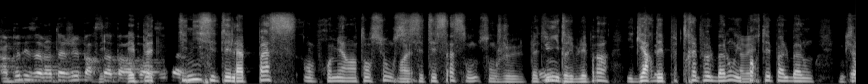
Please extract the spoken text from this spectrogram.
un peu désavantagé par ça. Par et Platini, c'était la passe en première intention. C'était ça son, jeu. Platini, il driblait pas. Il gardait très peu le ballon. Il ah portait pas le ballon. Donc, il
